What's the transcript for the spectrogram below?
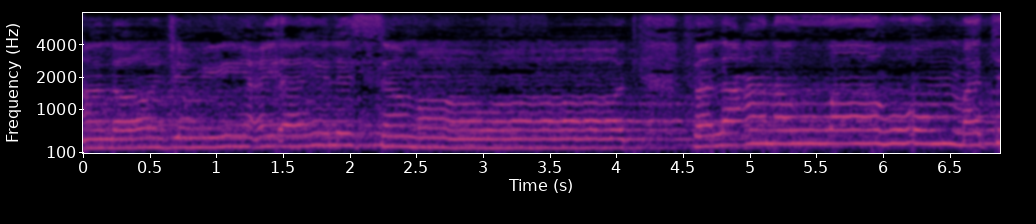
على جميع أهل السماوات. فلعن الله أمة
